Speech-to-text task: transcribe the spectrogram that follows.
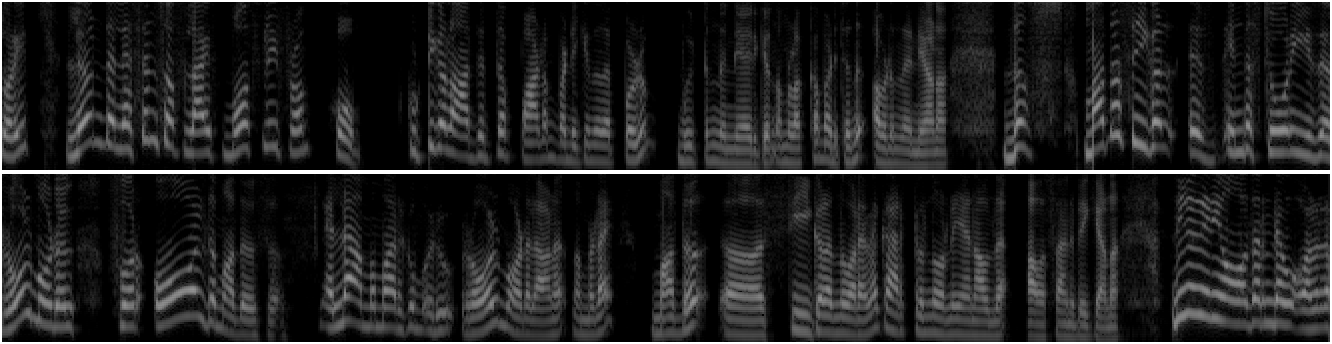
sorry learn the lessons of life mostly from home കുട്ടികൾ ആദ്യത്തെ പാഠം പഠിക്കുന്നത് എപ്പോഴും വീട്ടിൽ നിന്ന് തന്നെയായിരിക്കും. നമ്മളൊക്കെ പഠിച്ചത് അവിടെ നിന്ന് തന്നെയാണ്. The mother seagull is in the story is a role model for all the mothers എല്ലാ അമ്മമാർക്കും ഒരു റോൾ മോഡലാണ് നമ്മുടെ മദർ സീകൾ എന്ന് പറയുന്ന ക്യാരക്ടർ എന്ന് പറഞ്ഞ് ഞാൻ അത് അവസാനിപ്പിക്കുകയാണ്. നിങ്ങൾക്ക് ഇനി ഓദറിന്റെ വളരെ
